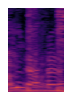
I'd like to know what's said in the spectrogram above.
yeah.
